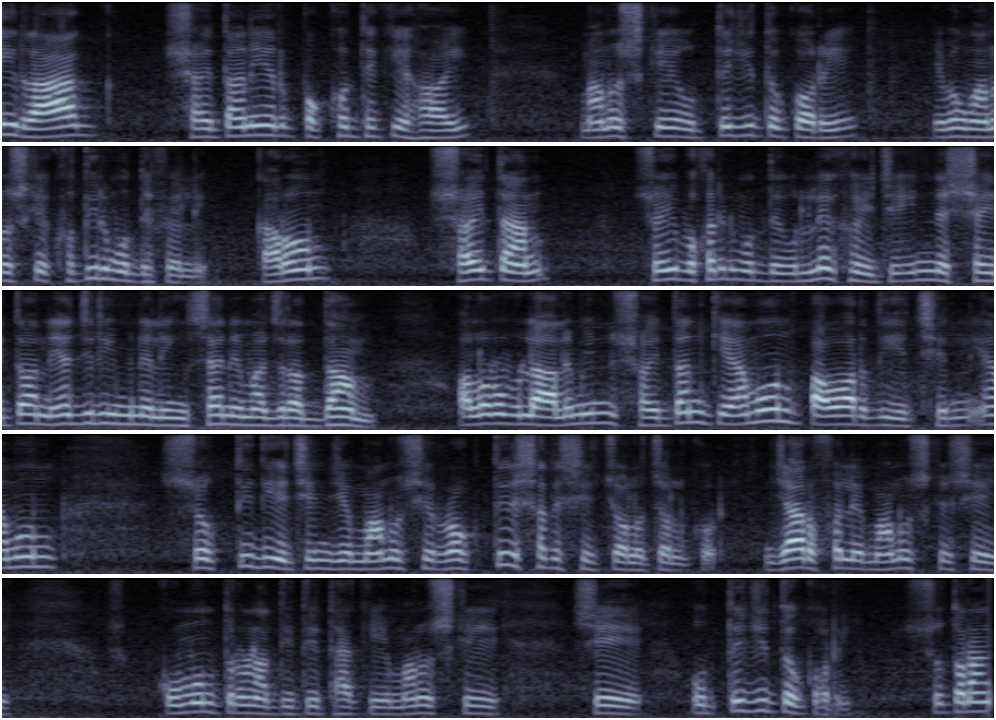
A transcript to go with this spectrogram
এই রাগ শয়তানের পক্ষ থেকে হয়, মানুষকে উত্তেজিত করে এবং মানুষকে ক্ষতির মধ্যে ফেলে। কারণ শয়তান সই বখারির মধ্যে উল্লেখ হয়েছে, ইন্না শৈতান ইয়াজরি মিনাল ইনসানে মাজরার দাম। আল্লাহ রবুল্লা আলমিন শয়তানকে এমন পাওয়ার দিয়েছেন, এমন শক্তি দিয়েছেন যে মানুষের রক্তের সাথে সে চলাচল করে, যার ফলে মানুষকে সে কুমন্ত্রণা দিতে থাকে, মানুষকে সে উত্তেজিত করে। সুতরাং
